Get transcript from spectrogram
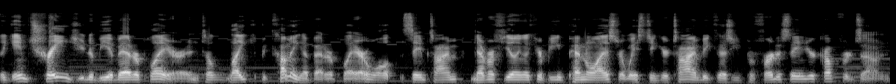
The game trains you to be a better player and to like becoming a better player while at the same time never feeling like you're being penalized or wasting your time because you prefer to stay in your comfort zone.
